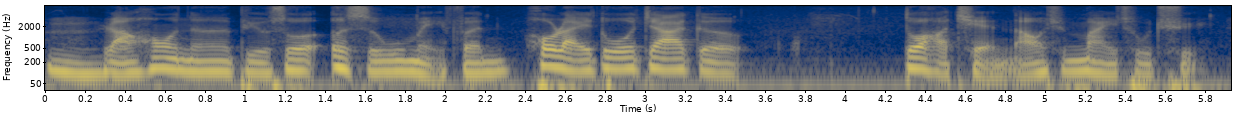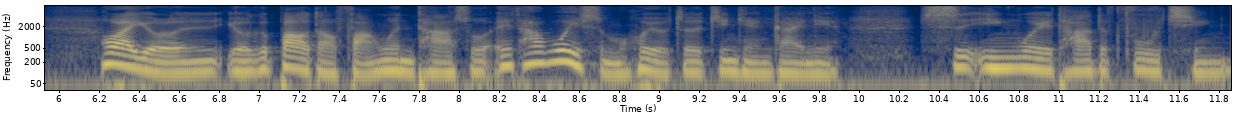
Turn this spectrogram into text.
嗯，然后呢，比如说二十五美分，后来多加个多少钱，然后去卖出去。后来有人有一个报道访问他说，诶，他为什么会有这个金钱概念？是因为他的父亲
